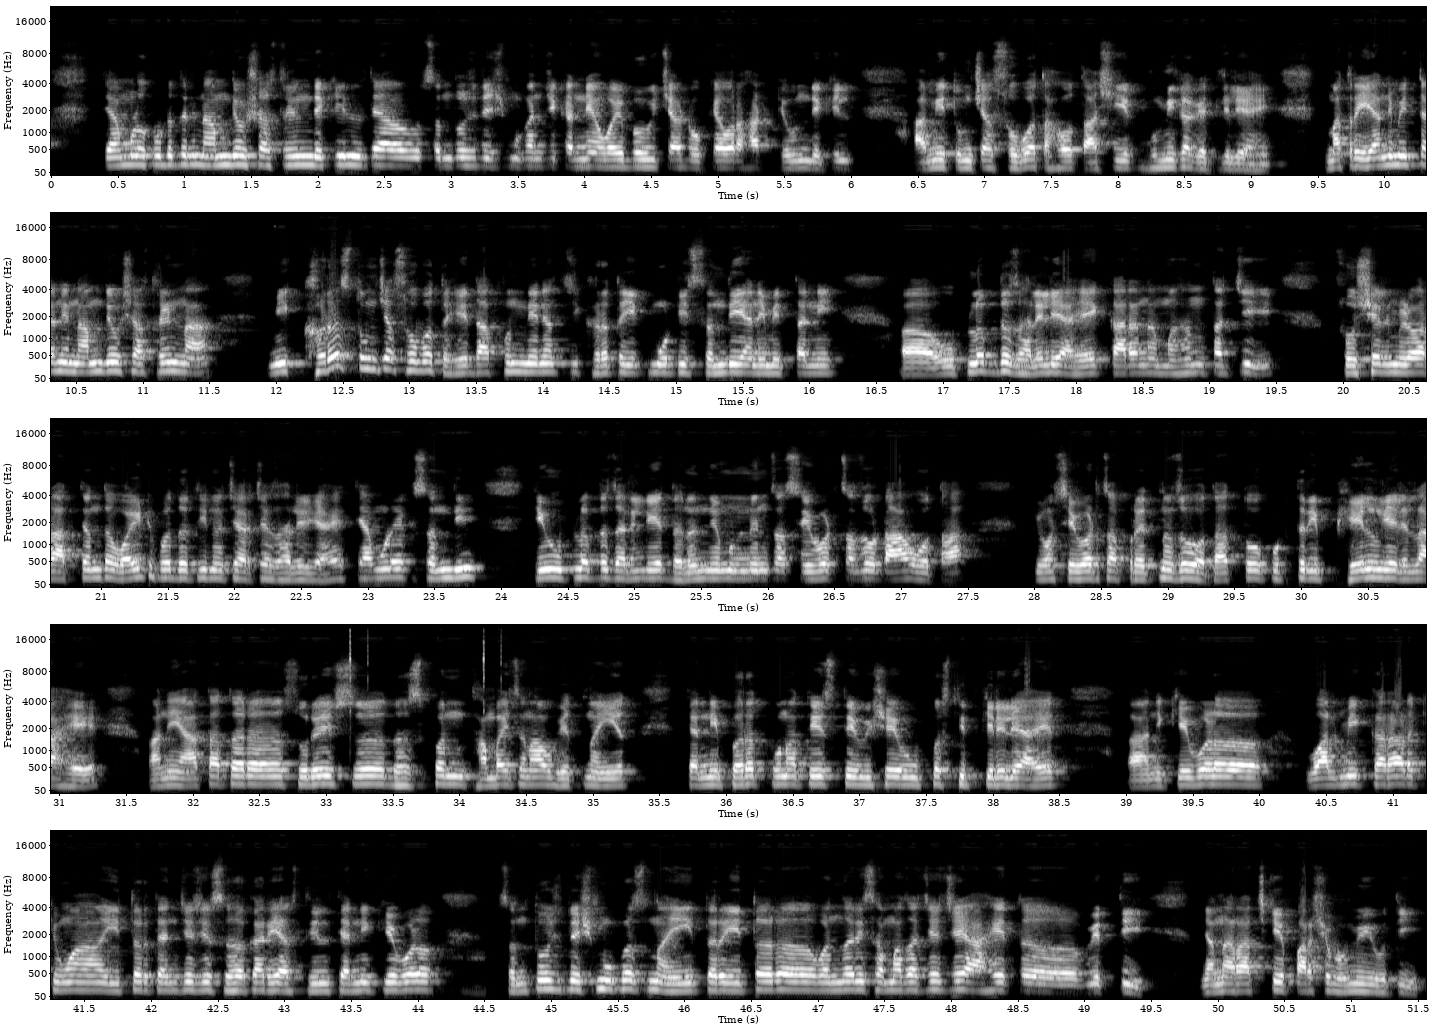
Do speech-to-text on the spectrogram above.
त्यामुळं कुठंतरी नामदेव शास्त्रींनी देखील त्या संतोष देशमुखांची कन्या वैभवीच्या डोक्यावर हात ठेवून देखील आम्ही तुमच्यासोबत आहोत अशी एक भूमिका घेतलेली आहे. मात्र या निमित्ताने नामदेव शास्त्रींना मी खरंच तुमच्यासोबत हे दाखवून देण्याची खरं तर एक मोठी संधी या निमित्ताने उपलब्ध झालेली आहे. कारण महंताची सोशल मीडियावर अत्यंत वाईट पद्धतीनं चर्चा झालेली आहे. त्यामुळे एक संधी ही उपलब्ध झालेली आहे. धनंजय मुंडेंचा शेवटचा जो डाव होता किंवा शेवटचा प्रयत्न जो होता तो कुठतरी फेल गेलेला आहे. आणि आता तर सुरेश धसपन थांबायचं नाव घेत नाहीयेत. त्यांनी परत पुन्हा तेच ते विषय उपस्थित केलेले आहेत. आणि केवळ वाल्मिक कराड किंवा इतर त्यांचे जे सहकारी असतील त्यांनी केवळ संतोष देशमुखच नाही तर इतर वंजारी समाजाचे जे आहेत व्यक्ती ज्यांना राजकीय पार्श्वभूमी होती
